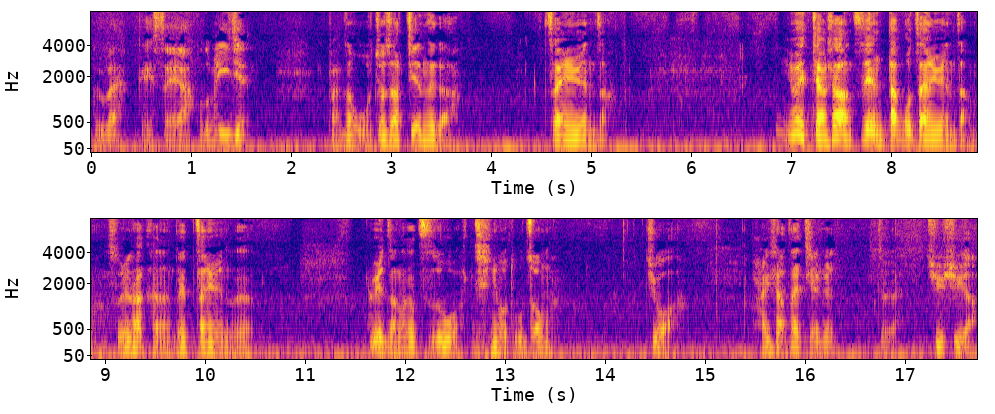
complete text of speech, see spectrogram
对不对？给谁啊？我都没意见。反正我就是要兼这个战院院长，因为蒋校长之前当过战院院长嘛，所以他可能对战院的院长那个职务情有独钟啊，就啊还想再兼任，对不对？继续啊。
